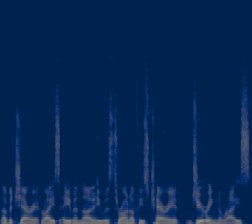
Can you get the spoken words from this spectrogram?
of a chariot race, even though he was thrown off his chariot during the race.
